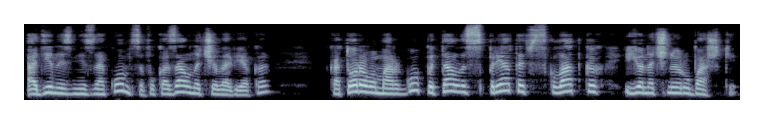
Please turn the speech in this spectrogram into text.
Один из незнакомцев указал на человека, которого Марго пыталась спрятать в складках ее ночной рубашки.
